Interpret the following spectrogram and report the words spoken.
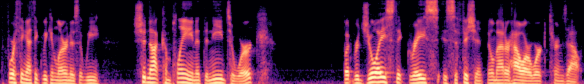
The fourth thing I think we can learn is that we should not complain at the need to work but rejoice that grace is sufficient no matter how our work turns out.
